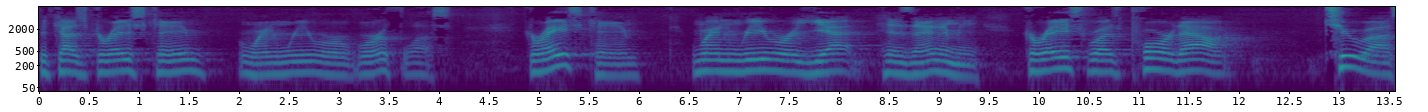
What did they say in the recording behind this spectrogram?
Because grace came when we were worthless. Grace came when we were yet his enemy. Grace was poured out to us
